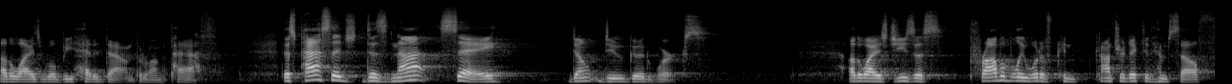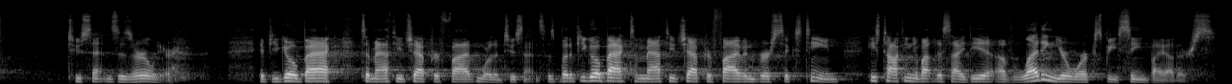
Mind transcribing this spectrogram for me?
Otherwise, we'll be headed down the wrong path. This passage does not say, don't do good works. Otherwise, Jesus probably would have contradicted himself two sentences earlier. If you go back to Matthew chapter 5, more than two sentences, but if you go back to Matthew chapter 5 and verse 16, he's talking about this idea of letting your works be seen by others.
